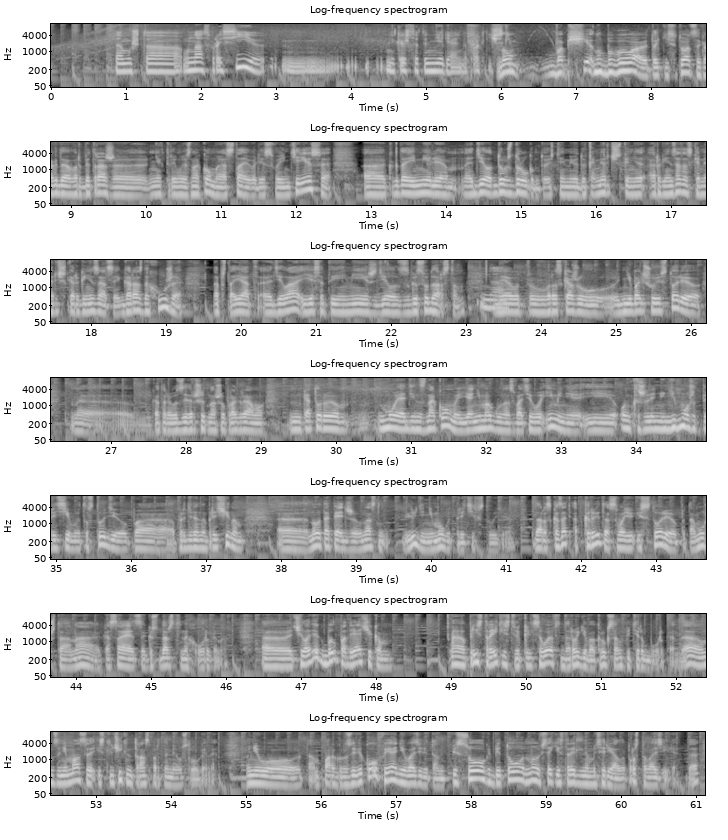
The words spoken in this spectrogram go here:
потому что у нас в России, мне кажется, это нереально практически. Ну, вообще, ну, бывают такие ситуации, когда в арбитраже некоторые мои знакомые отстаивали свои интересы, э, когда имели дело друг с другом, то есть я имею в виду коммерческая организация с коммерческой организацией. Гораздо хуже обстоят э, дела, если ты имеешь дело с государством. Да. Я вот расскажу небольшую историю, э, которая вот завершит нашу программу, которую мой один знакомый, я не могу назвать его имени, и он, к сожалению, не может прийти в эту студию по определенным причинам. Э, но вот опять же, у нас люди не могут прийти в студию. Да, рассказать открыто свою историю, потому что она касается государственных органов. Э, человек был подрядчиком при строительстве кольцевой автодороги вокруг Санкт-Петербурга. Да, он занимался исключительно транспортными услугами. У него там пара грузовиков, и они возили там песок, бетон, ну, всякие строительные материалы, просто возили. Да.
